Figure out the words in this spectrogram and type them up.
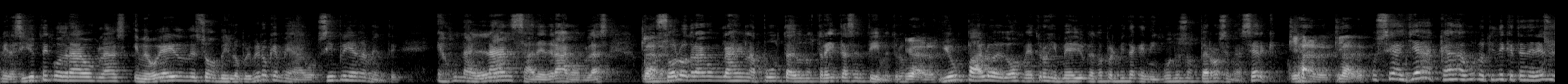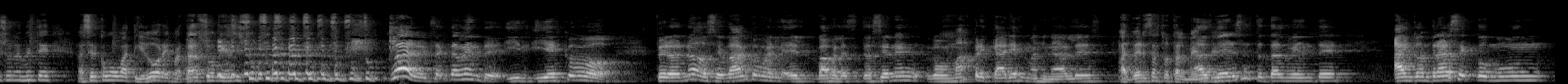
Mira, si yo tengo Dragon Glass y me voy a ir donde zombies, lo primero que me hago, simple y llanamente, es una lanza de Dragon Glass. Con solo Dragon Glass en la punta de unos 30 centímetros claro. y un palo de 2 metros y medio que no permita que ninguno de esos perros se me acerque. Claro, claro. O sea, ya cada uno tiene que tener eso y solamente hacer como batidora y matar zombies así. Sub, claro, exactamente. Y, y es como pero no, se van como en el- bajo las situaciones como más precarias imaginables, Adversas totalmente. adversas totalmente, a encontrarse con un.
